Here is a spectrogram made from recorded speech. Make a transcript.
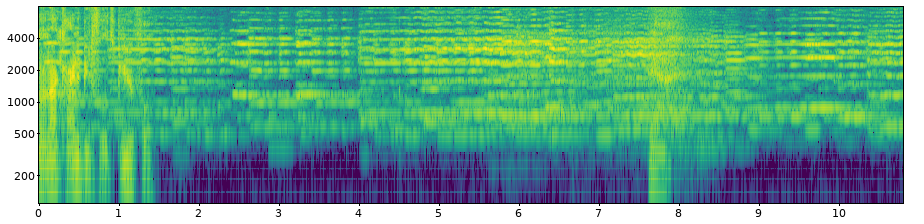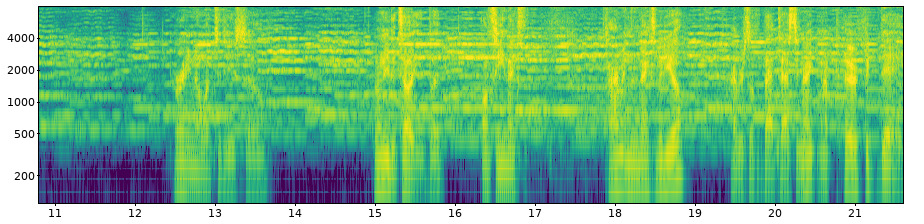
No, not kind of beautiful, it's beautiful. Yeah. I already know what to do, so... I don't need to tell you, but I'll see you next time in the next video. Have yourself a fantastic night and a perfect day.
